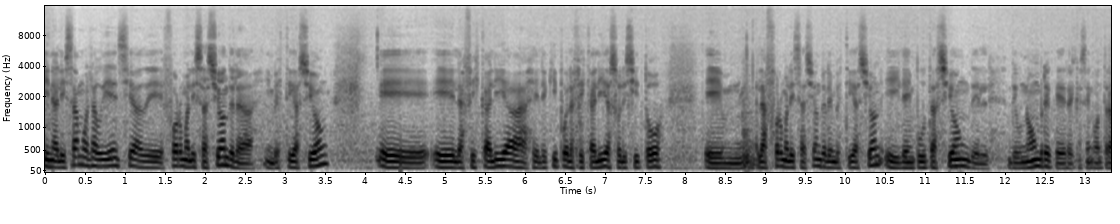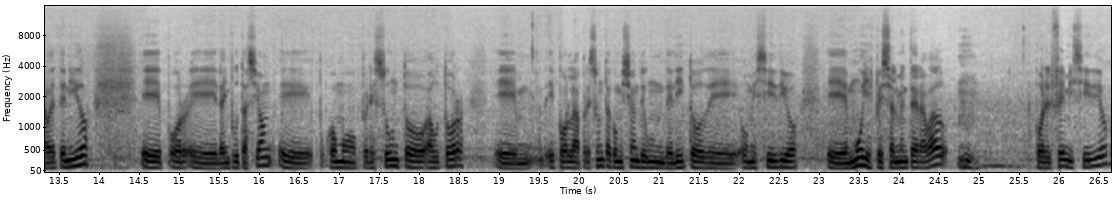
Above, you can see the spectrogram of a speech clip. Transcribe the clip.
finalizamos la audiencia de formalización de la investigación. Eh, eh, la Fiscalía, el equipo de la Fiscalía solicitó em, la formalización de la investigación y la imputación de un hombre que, que se encontraba detenido eh, por la imputación como presunto autor por la presunta comisión de un delito de homicidio muy especialmente agravado por el femicidio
